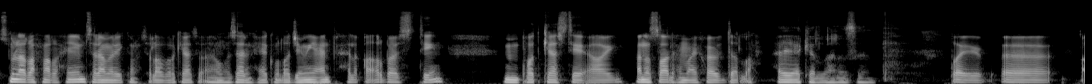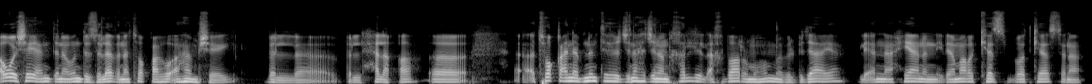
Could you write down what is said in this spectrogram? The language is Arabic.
بسم الله الرحمن الرحيم. السلام عليكم ورحمة الله وبركاته. أهلا وسهلا. حياكم الله جميعا في الحلقة 64 من بودكاست اي اي أنا صالح ومعي أخوي عبد الله. حياك الله أهلا وسهلا. طيب آه، أول شيء عندنا ويندوز 11 أتوقع هو أهم شيء. بال- بالحلقة. آه، أتوقع أن بننتهج نهجنا نخلي الأخبار المهمة بالبداية لأن أحيانا إذا ما ركزت ببودكاست أنا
